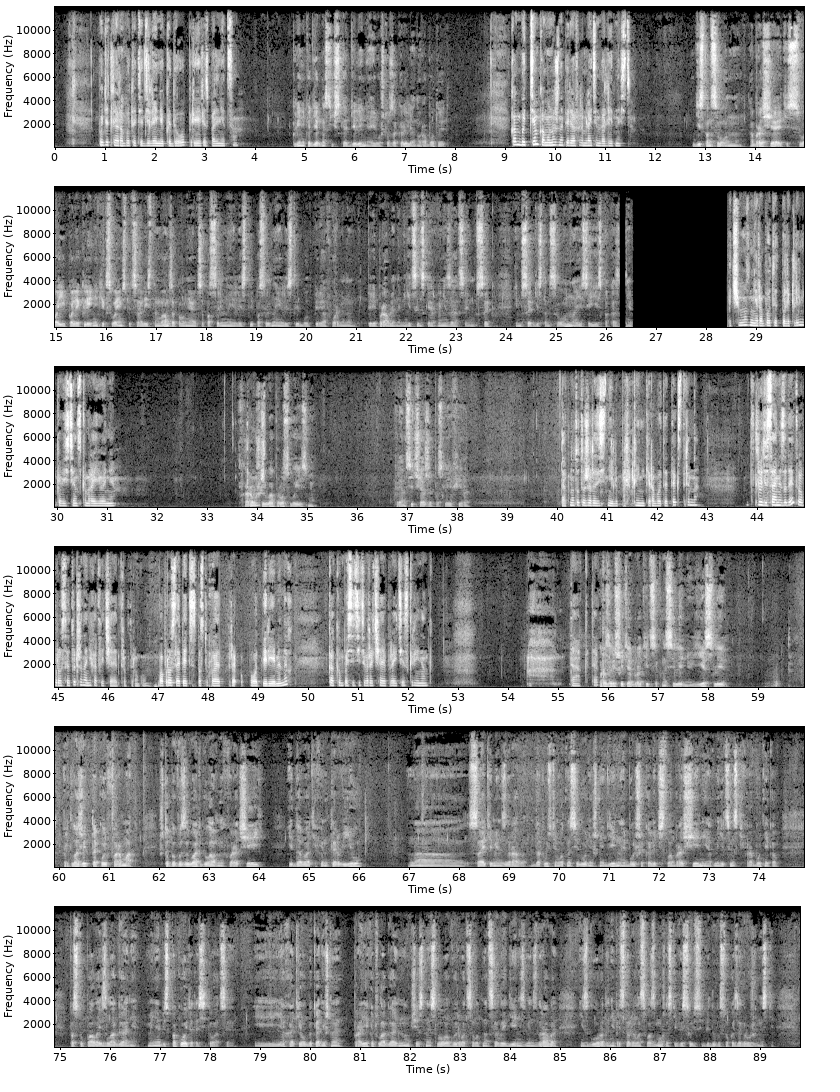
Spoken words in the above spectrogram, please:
Будет ли работать отделение КДО при резбольнице? Клинико-диагностическое отделение, его что закрыли, оно работает. Как быть тем, кому нужно переоформлять инвалидность? дистанционно. Обращаетесь в свои поликлиники, к своим специалистам, вам заполняются посыльные листы. Посыльные листы будут переоформлены, переправлены медицинской организации МСЭК. МСЭК дистанционно, если есть показания. Почему не работает поликлиника в Естинском районе? Хороший вопрос, выясню. Прямо сейчас же после эфира. Так, ну тут уже разъяснили, поликлиники работают экстренно. Тут люди сами задают вопросы, и тут же на них отвечают друг другу. Вопросы опять поступают от беременных, как им посетить врача и пройти скрининг. Так, так. Разрешите обратиться к населению. Если предложить такой формат, чтобы вызывать главных врачей и давать их интервью на сайте Минздрава. Допустим, вот на сегодняшний день наибольшее количество обращений от медицинских работников поступало из Лагани. Меня беспокоит эта ситуация. И я хотел бы, конечно, проехать в Лагань, но, честное слово, вырваться вот на целый день из Минздрава, из города не представлялось возможности ввиду высокой загруженности.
